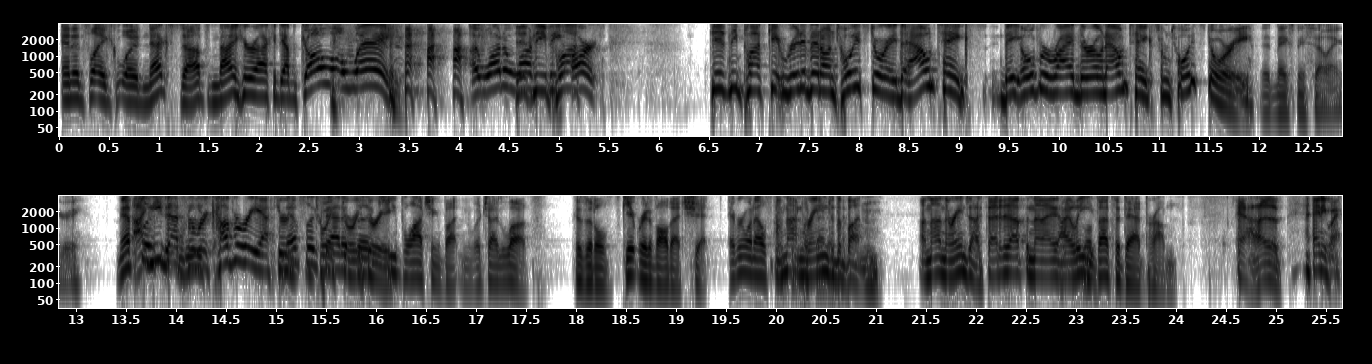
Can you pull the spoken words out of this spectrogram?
And it's like, well, next up, My Hero Academia. Go away! I want to watch Disney the Plus. art. Disney Plus, get rid of it on Toy Story. The outtakes, they override their own outtakes from Toy Story. It makes me so angry. Netflix I need that for least- recovery after Netflix Toy added Story the 3. keep watching button, which I love because it'll get rid of all that shit. Everyone else I'm not in range of the button. I'm not in the range. I set it up and then I, I leave. Well, that's a dad problem. Yeah. Anyway,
